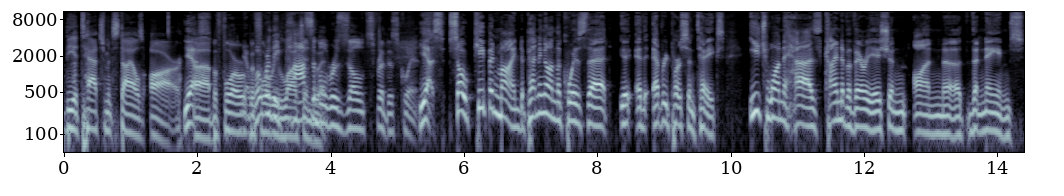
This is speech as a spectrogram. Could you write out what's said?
the attachment styles are. Yes. uh, before Yeah, before what were we the launch possible into it. results for this quiz? Yes. So keep in mind, depending on the quiz that i- every person takes, each one has kind of a variation on uh, the names,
